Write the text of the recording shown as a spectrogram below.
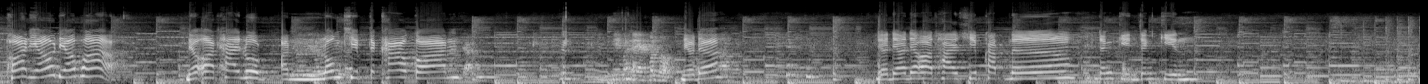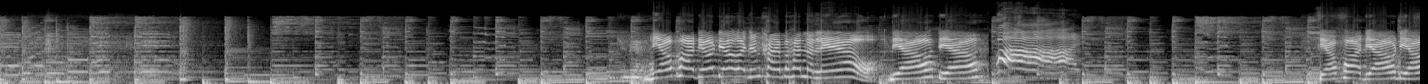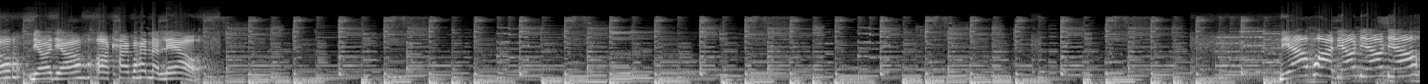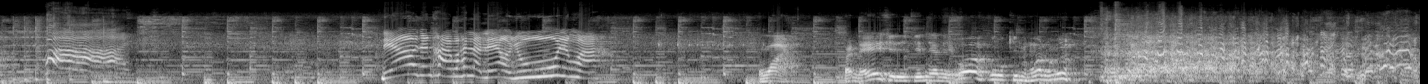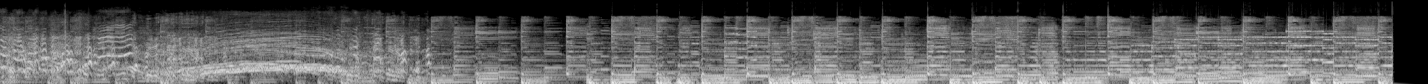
พ่อเดี๋ยวเดี๋ยวพ่อ เดี๋ยวออถ่ายรูปอันลงคลิปจะข้าวก่อน นี่มาแดงมันหรอก เดี๋ยวเด้อเดี๋ยวเดี๋ยวเดี๋ยวออถ่ายคลิปครับหนึ่งจังกินจังกินเดี๋ยวพอเดี๋ยวเดี๋ยวเออยังทายประทันละแล้ว เดี๋ยวเดี๋ยวเดี๋ยวพอเดี๋ยวเดี๋ยวเดี๋ยวเดี๋ยวออกทายประทันละแล้ว เดี๋ยวพ่อเดี๋ยวเดี๋ยวเดี๋ยวไปเดี๋ยวยังถ่ายว่าทันหลัดแล้วอยู่ยังวะว่ายวัไหนสิได้กินยังนี่โอ้กูกินหัวหนู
